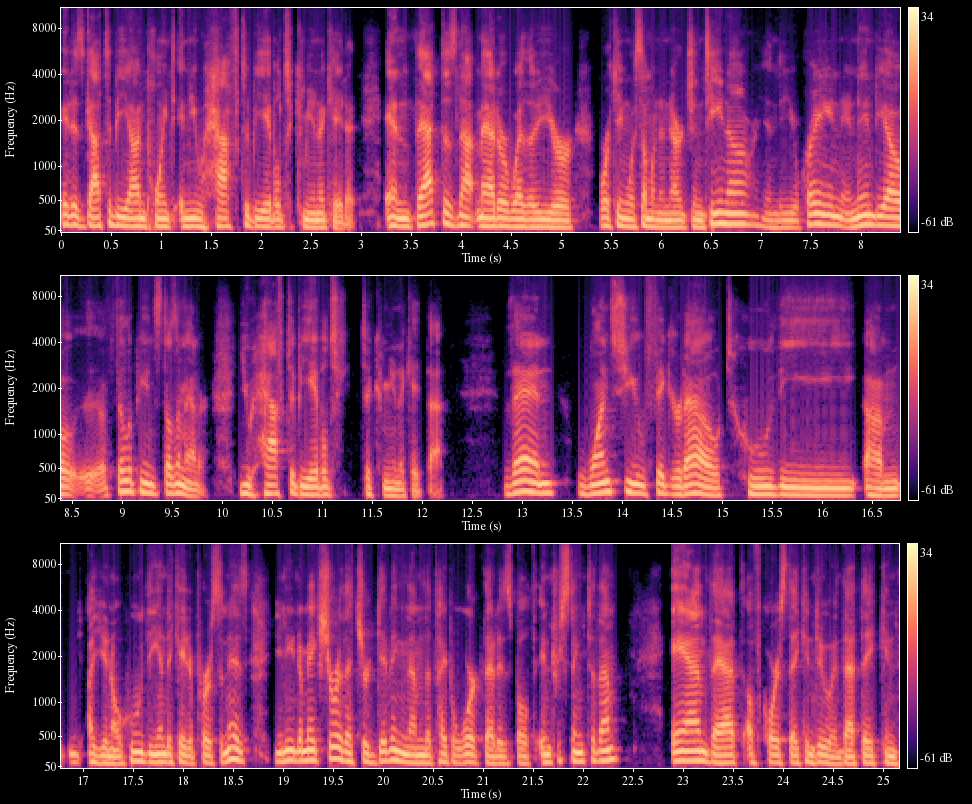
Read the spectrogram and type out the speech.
it has got to be on point and you have to be able to communicate it. And that does not matter whether you're working with someone in Argentina, in the Ukraine, in India, uh, Philippines, doesn't matter. You have to be able to, to communicate that. Then once you figured out who the um, uh, you know who the indicated person is you need to make sure that you're giving them the type of work that is both interesting to them and that of course they can do and that they can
